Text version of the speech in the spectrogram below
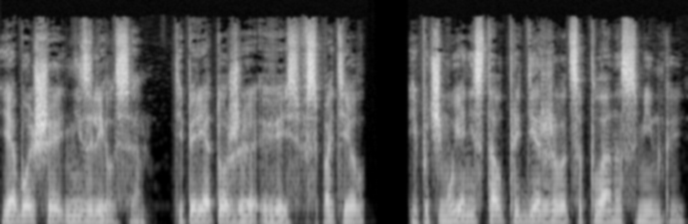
Я больше не злился. Теперь я тоже весь вспотел. И почему я не стал придерживаться плана с Минкой?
